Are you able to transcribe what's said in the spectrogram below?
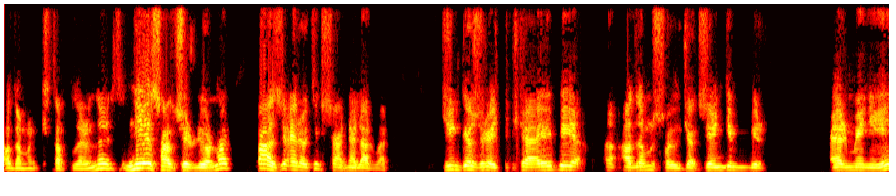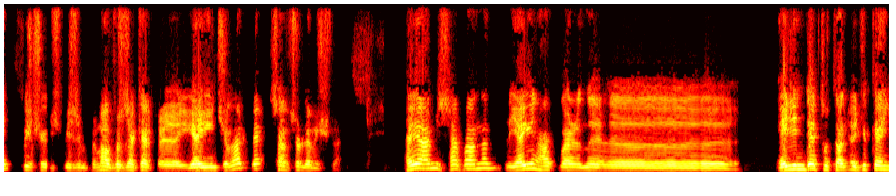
adamın kitaplarını. Niye sansürlüyorlar? Bazı erotik sahneler var. Cingöz Recai bir adamı soyacak zengin bir Ermeniyi şey, bizim muhafazakar e, yayıncılar ve sansürlemişler. Peyami Safa'nın yayın haklarını e, elinde tutan Ödüken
